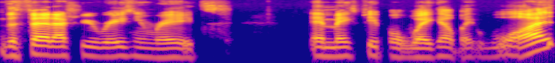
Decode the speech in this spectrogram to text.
the Fed actually raising rates, it makes people wake up like, what?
